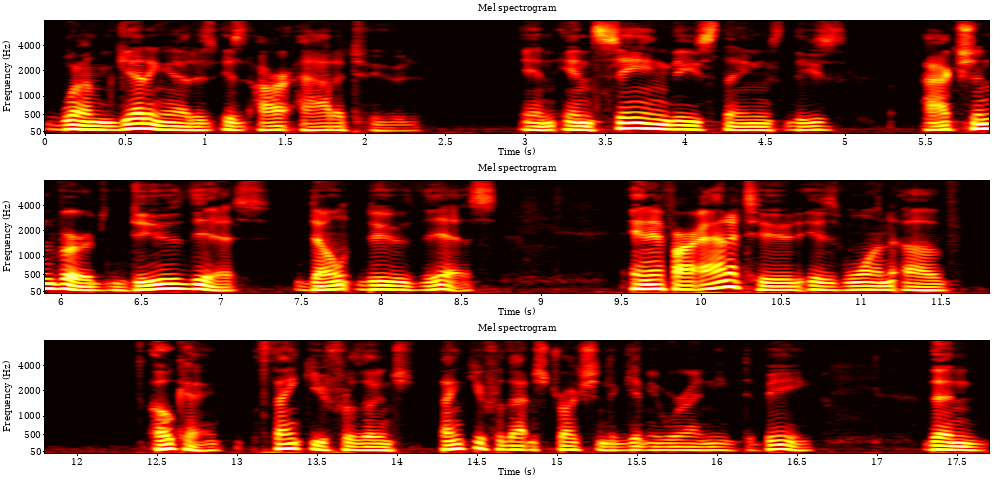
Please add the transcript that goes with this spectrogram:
what I'm getting at is is our attitude in in seeing these things, these action verbs. Do this. Don't do this. And if our attitude is one of, okay, thank you for the thank you for that instruction to get me where I need to be, then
